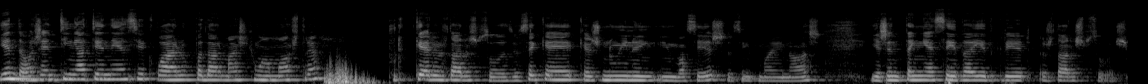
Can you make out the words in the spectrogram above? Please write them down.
E então a gente tinha a tendência, claro, para dar mais que uma amostra, porque quer ajudar as pessoas. Eu sei que é, que é genuíno em, em vocês, assim como é em nós, e a gente tem essa ideia de querer ajudar as pessoas.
